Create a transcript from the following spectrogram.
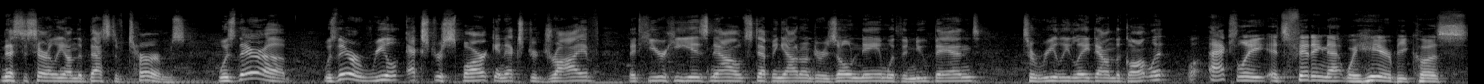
necessarily on the best of terms. Was there a was there a real extra spark and extra drive that here he is now stepping out under his own name with a new band to really lay down the gauntlet? Well, actually, it's fitting that we're here because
